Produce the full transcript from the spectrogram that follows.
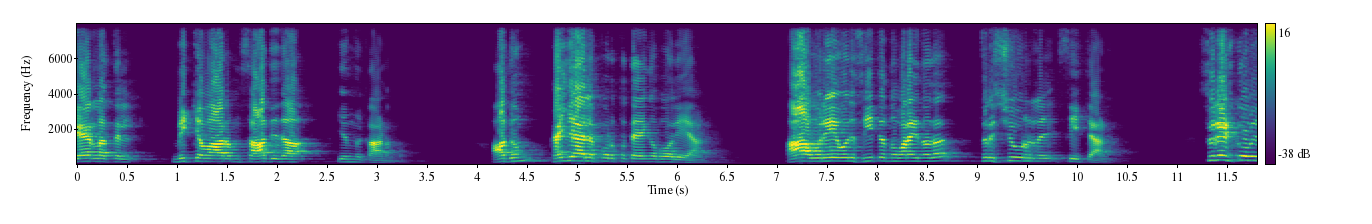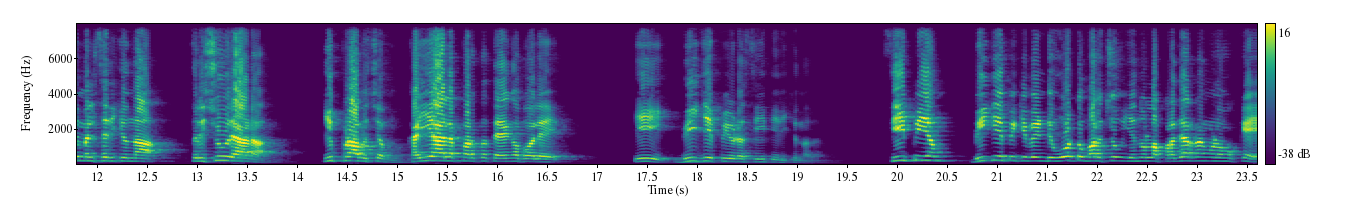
കേരളത്തിൽ മിക്കവാറും സാധ്യത എന്ന് കാണുന്നു. അതും കയ്യാലപ്പുറത്ത് തേങ്ങ പോലെയാണ്. ആ ഒരേ ഒരു സീറ്റ് എന്ന് പറയുന്നത് തൃശ്ശൂരിലെ സീറ്റാണ് സുരേഷ് ഗോപി മത്സരിക്കുന്ന തൃശ്ശൂരാണ് ഇപ്രാവശ്യം കയ്യാലപ്പുറത്ത് തേങ്ങ പോലെ ഈ ബി ജെ പിയുടെ സീറ്റ് ഇരിക്കുന്നത്. C P M B J പിക്ക് വേണ്ടി വോട്ട് മറിച്ചു എന്നുള്ള പ്രചരണങ്ങളുമൊക്കെ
